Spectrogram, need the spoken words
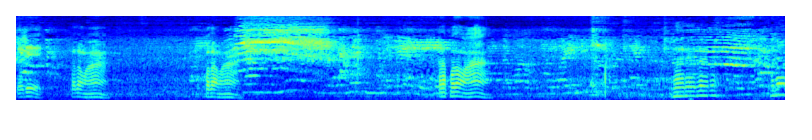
రెడీ పదమా? పదమా? పదమా? రా రా రా రా. పోదాం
